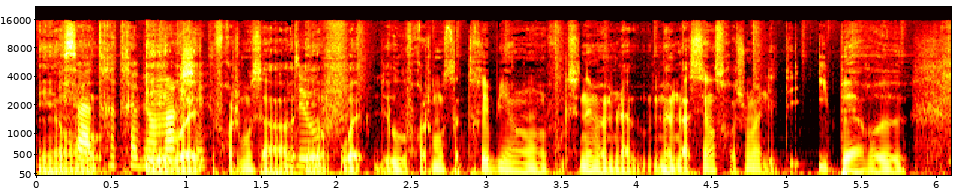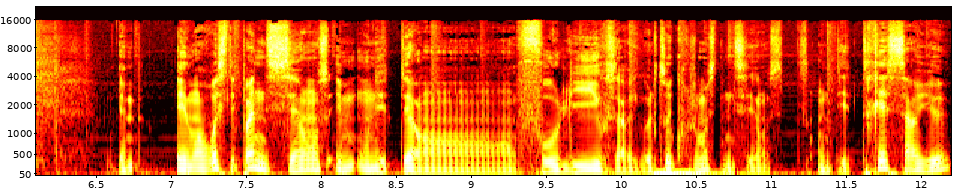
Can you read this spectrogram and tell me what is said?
Et, ça a très très bien marché. Ouais, franchement, ça, de ouf. Ouais, de ouf. Franchement, ça a très bien fonctionné. Même la, même la séance, franchement, elle était hyper. Et en vrai, c'était pas une séance, et on était en, folie ou ça rigole. Le truc, franchement, c'était une séance. On était très sérieux.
